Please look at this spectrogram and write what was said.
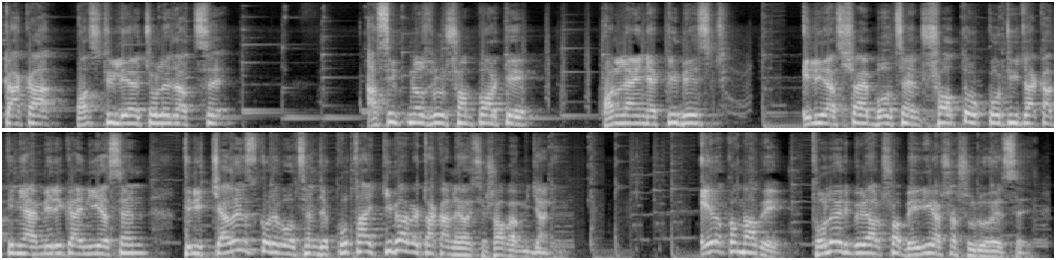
টাকা অস্ট্রেলিয়ায় চলে যাচ্ছে। আসিফ নজরুল সম্পর্কে অনলাইন অ্যাক্টিভিস্ট ইলিয়াস সাহেব বলছেন, শত কোটি টাকা তিনি আমেরিকায় নিয়েছেন। তিনি চ্যালেঞ্জ করে বলছেন যে কোথায় কীভাবে টাকা নেওয়া হয়েছে সব আমি জানি। এরকম ভাবে থলের বিড়াল সব বেরিয়ে আসা শুরু হয়েছে।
